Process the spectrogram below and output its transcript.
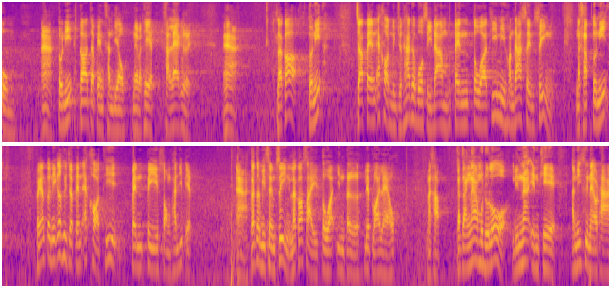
กลมอ่าตัวนี้ก็จะเป็นคันเดียวในประเทศคันแรกเลยอ่าแล้วก็ตัวนี้จะเป็น Accord 1.5 Turbo สีดำเป็นตัวที่มี Honda Sensing นะครับตัวนี้ เพราะงั้นตัวนี้ก็คือจะเป็น Accord ที่เป็นปี 2021อ่าก็จะมี Sensing แล้วก็ใส่ตัว Inter เรียบร้อยแล้วนะครับกระจังหน้าโมดูโลลิ้นหน้า NK อันนี้คือแนวทาง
